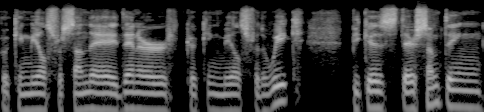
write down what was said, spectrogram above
cooking meals for Sunday dinner, cooking meals for the week, because there's something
